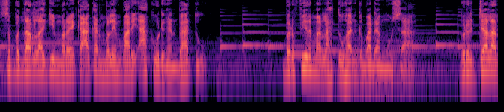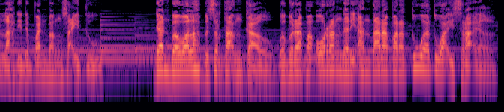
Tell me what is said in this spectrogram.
Sebentar lagi mereka akan melempari aku dengan batu. Berfirmanlah Tuhan kepada Musa, Berjalanlah di depan bangsa itu, dan bawalah beserta engkau beberapa orang dari antara para tua-tua Israel,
